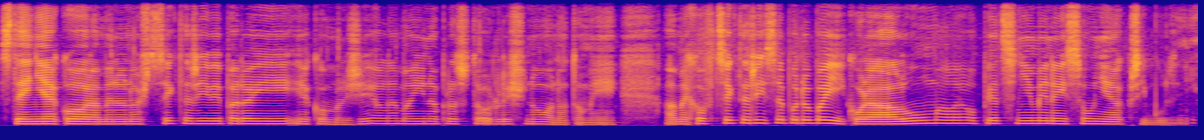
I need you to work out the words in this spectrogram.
stejně jako ramenonožci, kteří vypadají jako mlži, ale mají naprosto odlišnou anatomii. A mechovci, kteří se podobají korálům, ale opět s nimi nejsou nějak příbuzní.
